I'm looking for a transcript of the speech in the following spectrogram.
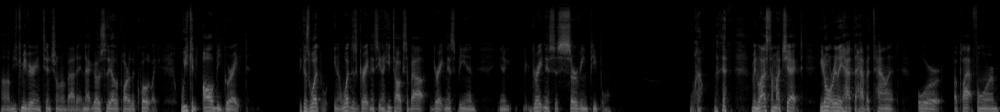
Um, you can be very intentional about it, and that goes to the other part of the quote. Like we can all be great because what you know what does greatness you know he talks about greatness being you know greatness is serving people well i mean last time i checked you don't really have to have a talent or a platform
